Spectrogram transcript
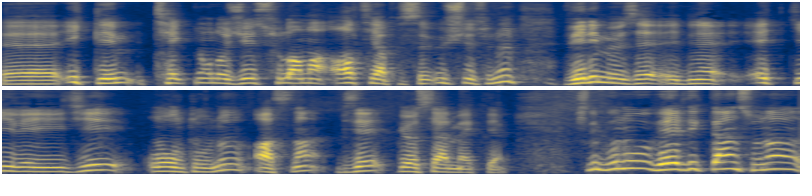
Ee, iklim, teknoloji, sulama altyapısı üçlüsünün verim üzerine etkileyici olduğunu aslında bize göstermekte. Şimdi bunu verdikten sonra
